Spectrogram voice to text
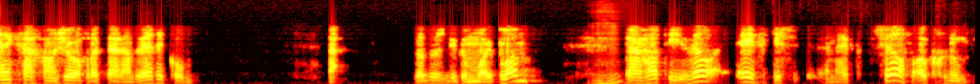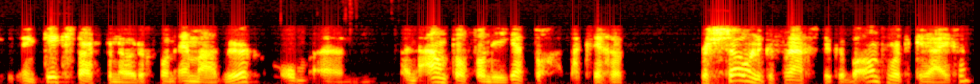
En ik ga gewoon zorgen dat ik daar aan het werk kom. Nou, dat was natuurlijk een mooi plan. Mhm. Daar had hij wel eventjes, en hij heeft het zelf ook genoemd, een kickstart voor nodig van Emma at Work. Om ehm, een aantal van die, ja, toch, laat ik zeggen, persoonlijke vraagstukken beantwoord te krijgen.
